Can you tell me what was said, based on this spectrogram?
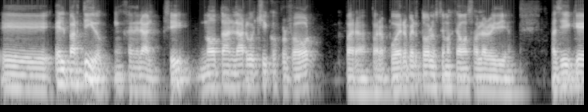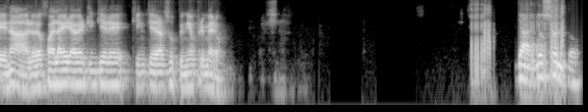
eh, el partido en general, ¿sí? No tan largo, chicos, por favor, para, para, poder ver todos los temas que vamos a hablar hoy día. Así que nada, lo dejo al aire a ver quién quiere, quién quiere dar su opinión primero. Ya, yo suelto.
